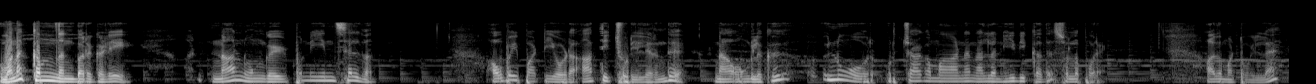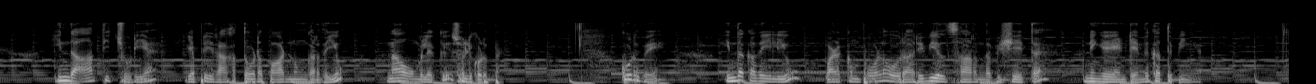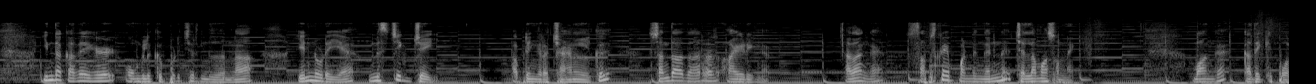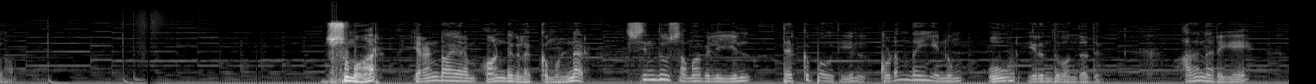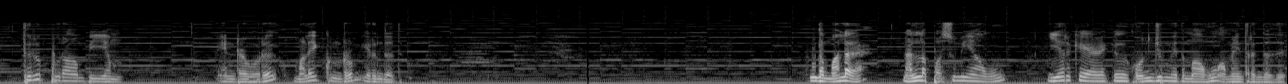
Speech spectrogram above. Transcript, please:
வணக்கம் நண்பர்களே நான் உங்கள் பொன்னியின் செல்வன். ஔவை பாட்டியோட ஆத்திச்சூடியிலிருந்து நான் உங்களுக்கு இன்னும் ஒரு உற்சாகமான நல்ல நீதி கதை சொல்ல போகிறேன் அது மட்டும் இல்லை இந்த ஆத்திச்சூடியை எப்படி ரகத்தோட பாடணுங்கிறதையும் நான் உங்களுக்கு சொல்லிக் கொடுப்பேன். கூடவே இந்த கதையிலையும் வழக்கம் போல் ஒரு அறிவியல் சார்ந்த விஷயத்தை நீங்கள் என்கிட்டேருந்து கற்றுப்பீங்க இந்த கதைகள் உங்களுக்கு பிடிச்சிருந்ததுன்னா என்னுடைய மிஸ்டிக் ஜெய் அப்படிங்கிற சேனலுக்கு சந்தாதாரர் ஆயிடுங்க. அதாங்க சப்ஸ்கிரைப் பண்ணுங்கன்னு செல்லமாக சொன்னேன். வாங்க கதைக்கு போகலாம் சுமார் இரண்டாயிரம் ஆண்டுகளுக்கு முன்னர் சிந்து சமவெளியில் தெற்கு பகுதியில் குடந்தை என்னும் ஊர் இருந்து வந்தது. அதன் அருகே திருப்புராம்பியம் என்ற ஒரு மலைக்குன்றம் இருந்தது. அந்த மலை நல்ல பசுமையாகவும் இயற்கை அழகு கொஞ்சம் விதமாகவும் அமைந்திருந்தது.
